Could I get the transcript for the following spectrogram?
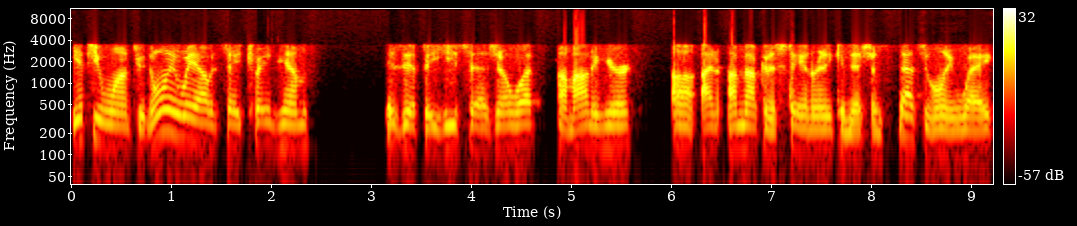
if you want to. The only way I would say trade him is if he says, you know what, I'm out of here uh, I, I'm not going to stay under any condition. That's the only way,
